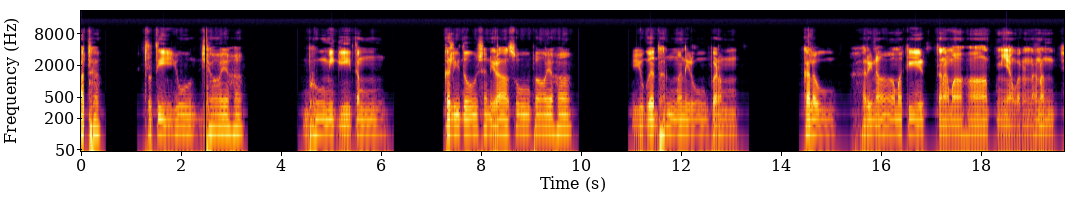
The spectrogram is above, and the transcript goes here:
अथ तृतीयोऽध्यायः। भूमिगीतम् कलिदोषनिरासूपायः। युगधर्मनिरूपणम् कलौ हरिनामकीर्तनमाहात्म्यवर्णनम् च।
